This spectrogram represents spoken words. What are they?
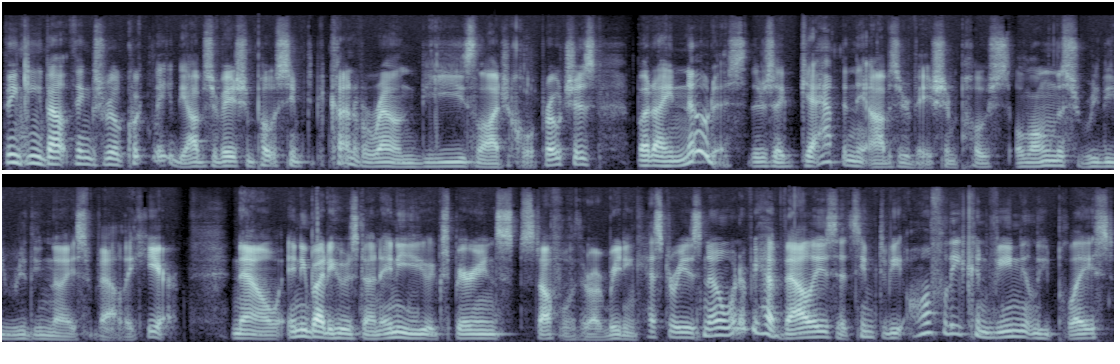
Thinking about things real quickly, the observation posts seem to be kind of around these logical approaches, but I notice there's a gap in the observation posts along this really, really nice valley here. Now, anybody who's done any experienced stuff with uh, reading histories know whenever you have valleys that seem to be awfully conveniently placed,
